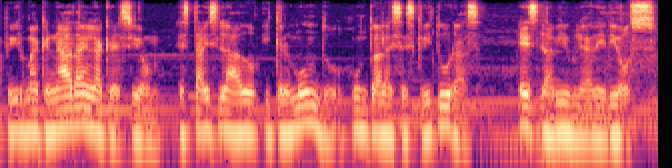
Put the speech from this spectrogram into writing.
afirma que nada en la creación está aislado y que el mundo, junto a las escrituras, es la Biblia de Dios.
